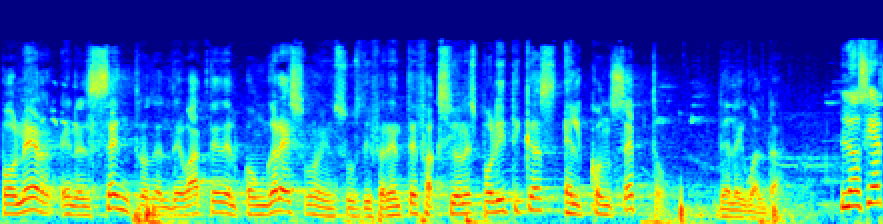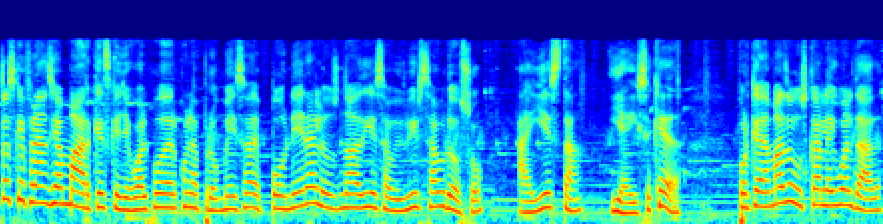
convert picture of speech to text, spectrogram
poner en el centro del debate del Congreso en sus diferentes facciones políticas el concepto de la igualdad. Lo cierto es que Francia Márquez, que llegó al poder con la promesa de poner a los nadies a vivir sabroso, ahí está y ahí se queda. Porque además de buscar la igualdad,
